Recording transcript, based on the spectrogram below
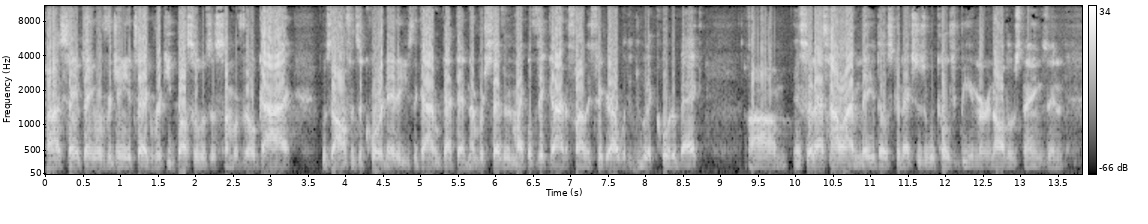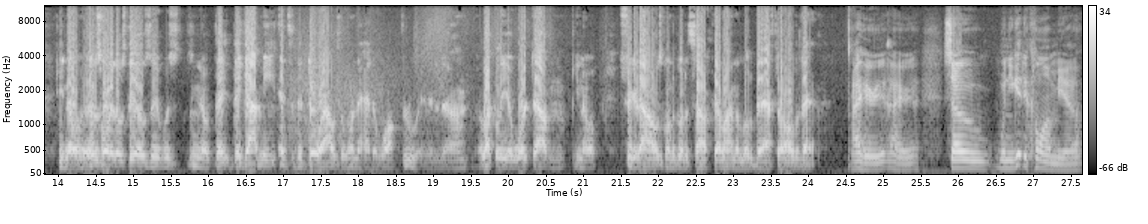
uh, same thing with Virginia Tech. Ricky Bustle was a Summerville guy was the offensive coordinator. He's the guy who got that number seven Michael Vick guy to finally figure out what to do at quarterback. Um, and so that's how I made those connections with Coach Beamer and all those things. And you know, it was one of those deals. It was you know they they got me into the door. I was the one that had to walk through it, and um, luckily it worked out. And you know, figured out I was going to go to South Carolina a little bit after all of that. I hear you. I hear you. So when you get to Columbia,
